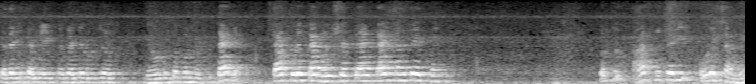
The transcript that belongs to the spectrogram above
कदाचित आम्ही एकमेकांच्या विरुद्ध निवडणुका पण नसतो काय काय पुढे काय भविष्यात काय काय सांगता येत नाही. परंतु आज मी तरी एवढंच सांगेन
